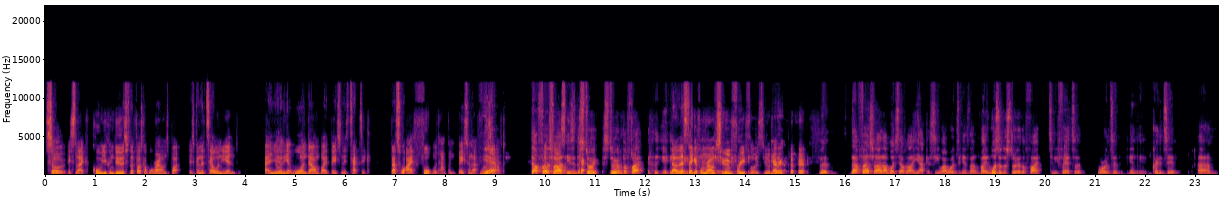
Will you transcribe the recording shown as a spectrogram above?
So mm. it's like, cool, you can do this for the first couple of rounds, but it's going to tell in the end. And you're yeah. going to get worn down by based on his tactic. That's what I thought would happen based on that first yeah. round. That first round isn't the story story of the fight. no, let's take it from round two and three, Floyd. You carry yeah. the, that first round, I watched that. I was like, yeah, I can see why Warrington gets that, but it wasn't the story of the fight. To be fair to Warrington, in, in credit to him. Um,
